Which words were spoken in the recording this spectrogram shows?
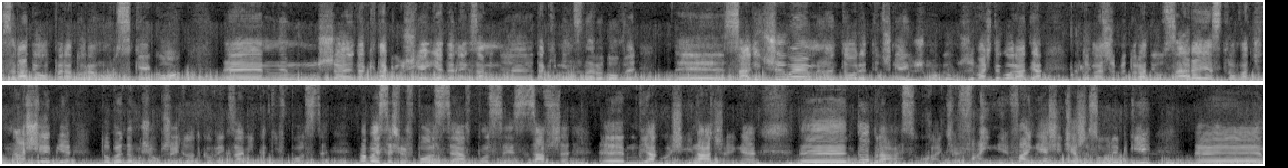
z radiooperatora morskiego. Muszę, tak, tak już je- jeden egzamin e, taki międzynarodowy e, zaliczyłem. Teoretycznie już mogę używać tego radia, natomiast żeby to radio zarejestrować na siebie, to będę musiał przejść dodatkowy egzamin taki w Polsce. No bo jesteśmy w Polsce, a w Polsce jest zawsze jakoś inaczej, nie? Dobra, słuchajcie, fajnie, fajnie, ja się cieszę, są rybki. E,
